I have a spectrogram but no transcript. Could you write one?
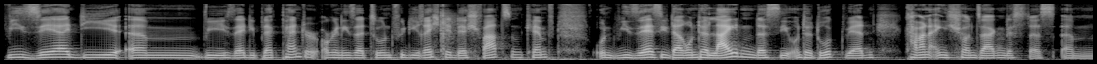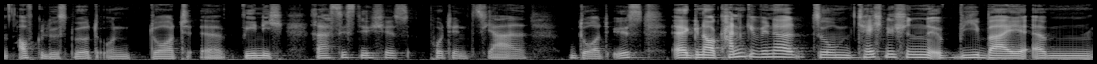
wie sehr die, ähm, wie sehr die Black Panther-Organisation für die Rechte der Schwarzen kämpft und wie sehr sie darunter leiden, dass sie unterdrückt werden, kann man eigentlich schon sagen, dass das ähm, aufgelöst wird und dort äh, wenig rassistisches Potenzial dort ist. Äh, genau, kann Gewinner zum technischen, wie bei ähm,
